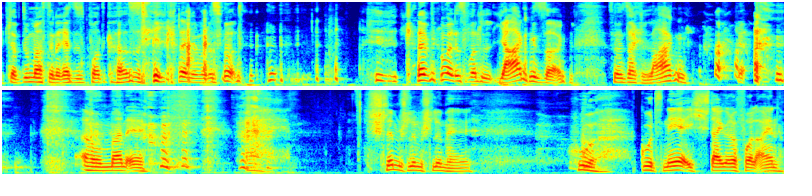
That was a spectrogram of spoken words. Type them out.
Ich glaube, du machst den Rest des Podcasts. Ich kann mir mal das Wort. Ich kann mir mal das Wort jagen sagen. Sondern sag lagen. Ja. Oh Mann, ey. Schlimm, schlimm, schlimm, ey. Puh. Gut, nee, ich steige wieder voll ein.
